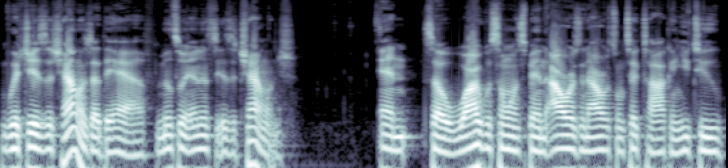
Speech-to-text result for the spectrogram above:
which is a challenge that they have. Mental illness is a challenge. And so, why would someone spend hours and hours on TikTok and YouTube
